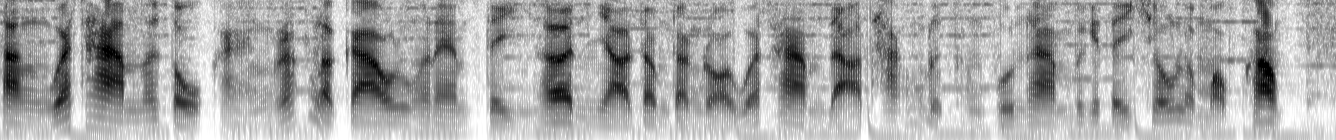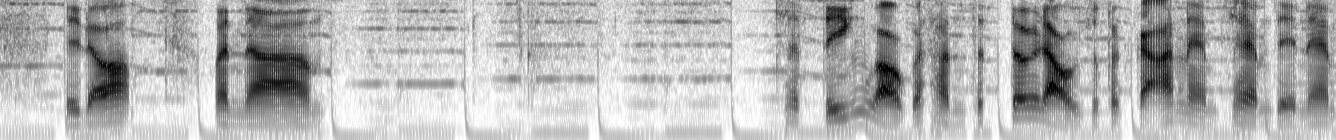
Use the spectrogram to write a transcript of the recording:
thằng West Ham nó tụt hạng rất là cao luôn anh em. Tiền hơn nhờ trong trận rồi West Ham đã thắng được thằng Fulham với cái tỷ số là 1-0 thì đó mình uh, sẽ tiến vào cái thành tích đối đầu cho tất cả anh em xem. Thì anh em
